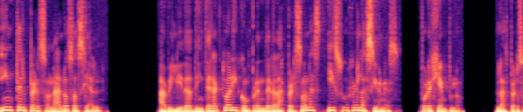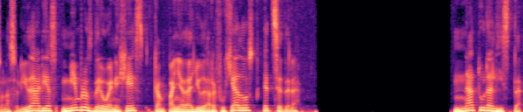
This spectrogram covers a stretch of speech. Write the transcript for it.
Interpersonal o social. Habilidad de interactuar y comprender a las personas y sus relaciones, por ejemplo, las personas solidarias, miembros de ONGs, campaña de ayuda a refugiados, etc. Naturalista.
